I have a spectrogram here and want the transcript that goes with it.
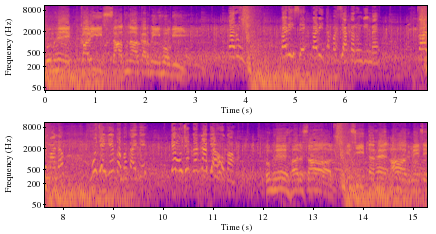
तुम्हें कड़ी साधना करनी होगी। करूँगी। कड़ी से कड़ी तपस्या करूँगी मैं। काल मानव मुझे ये तो बताइए कि मुझे करना क्या होगा? तुम्हें हर साल इसी तरह आग में से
